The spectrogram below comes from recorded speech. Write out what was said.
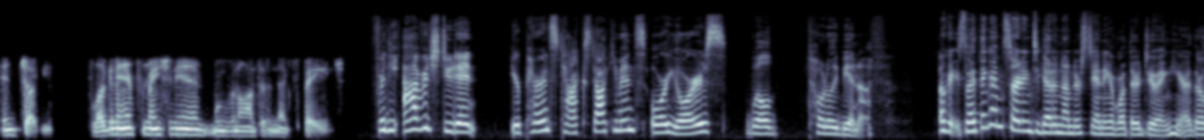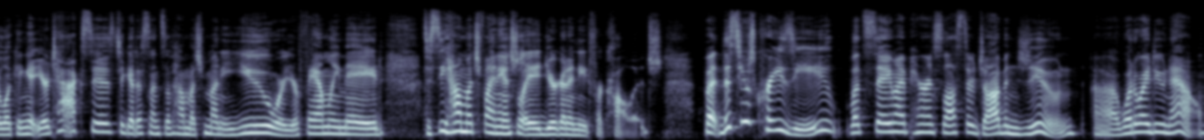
and chugging, plugging the information in, moving on to the next page. For the average student, your parents' tax documents or yours will totally be enough. Okay, so I think I'm starting to get an understanding of what they're doing here. They're looking at your taxes to get a sense of how much money you or your family made to see how much financial aid you're going to need for college. But this year's crazy. Let's say my parents lost their job in June. Uh, what do I do now?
